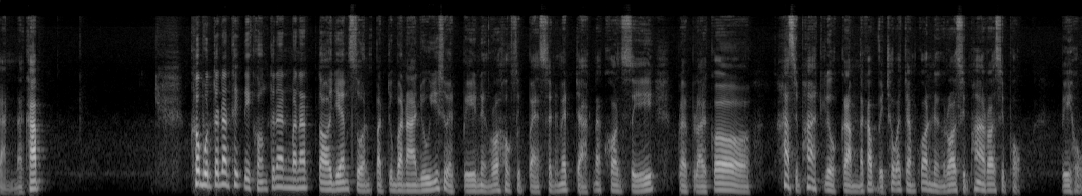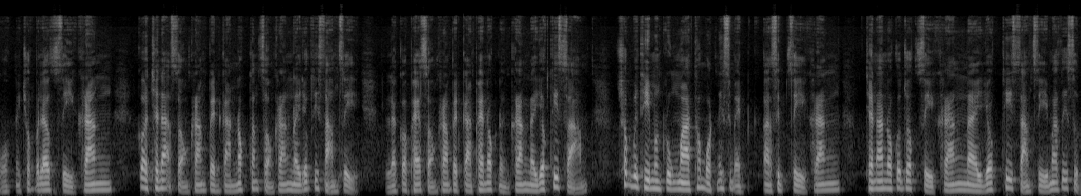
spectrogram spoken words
กันนะครับข้อมูลทางด้านเทคนิคของทางด้านมนัตต่อแย้มสวนปัจจุบันอายุ 21 ปี 168เซนติเมตรจากนครศรีปล่อยๆก็ 55 กิโลกรัมนะครับเวทชกประจำก็ 115 116 ปี66ในชกไปแล้ว 4 ครั้ง ก็ชนะ 2 ครั้งเป็นการน็อกทั้ง 2 ครั้งในยกที่ 3 4 แล้วก็แพ้ 2 ครั้งเป็นการแพ้น็อก1ครั้งในยกที่ 3 ชกเวทีเมืองกรุงมาทั้งหมดนี่11อ่า14 ครั้ง ชนะนกก็ชก 4 ครั้งในยกที่ 3 4 มากที่สุด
